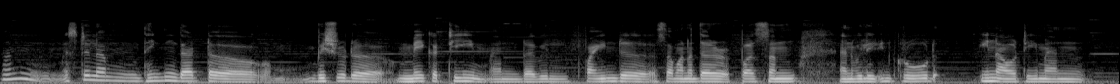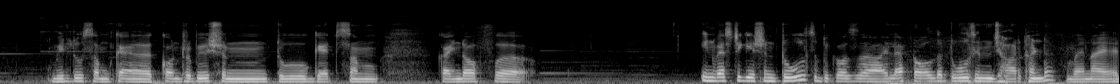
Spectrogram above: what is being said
And still i'm thinking that uh, we should uh, make a team and uh, we'll find uh, some another person and we'll include in our team and we'll do some contribution to get some kind of investigation tools because uh, I left all the tools in Jharkhand when I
